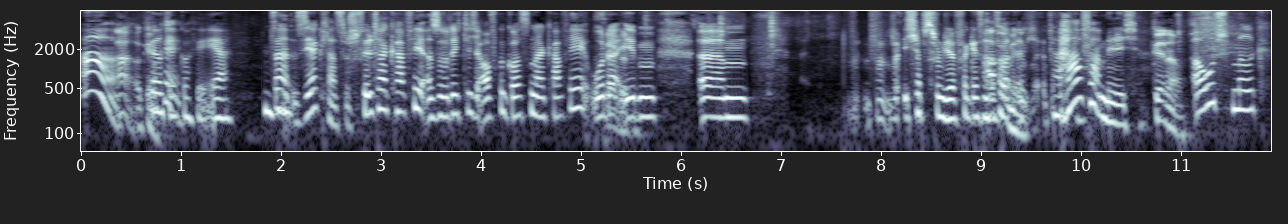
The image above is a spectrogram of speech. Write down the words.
Ah, ah okay. Filter okay. coffee, yeah. Sehr klassisch. Filterkaffee, also richtig aufgegossener Kaffee oder eben ähm, ich habe es schon wieder vergessen. Hafermilch. Hafermilch. Genau. Oat Milk.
